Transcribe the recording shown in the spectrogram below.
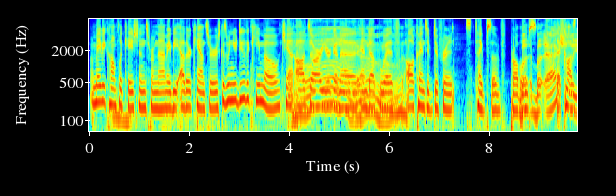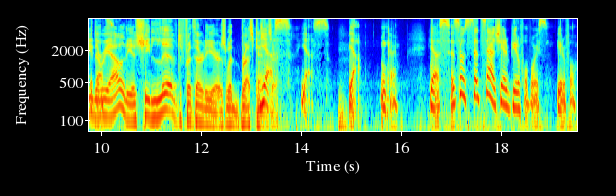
Maybe complications from that, maybe other cancers. Because when you do the chemo, chan- odds are you're going to end up with all kinds of different types of But, problems. but cause actually, the, deaths. reality is she lived for 30 years with breast cancer. Yes. Yes. Yeah. Okay. Yes. It's so it's sad. She had a beautiful voice. Beautiful.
